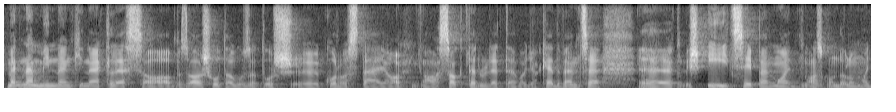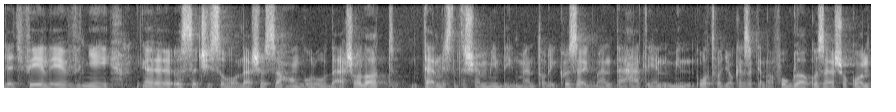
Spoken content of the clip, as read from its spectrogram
meg nem mindenkinek lesz az alsó tagozatos korosztálya a szakterülete vagy a kedvence, és így szépen majd azt gondolom, hogy egy fél évnyi összecsiszolódás, összehangolódás alatt, természetesen mindig mentori közegben, tehát én ott vagyok ezeken a foglalkozásokon,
